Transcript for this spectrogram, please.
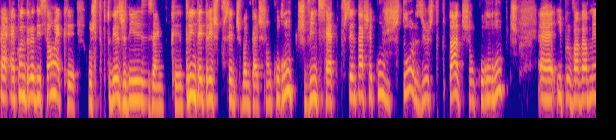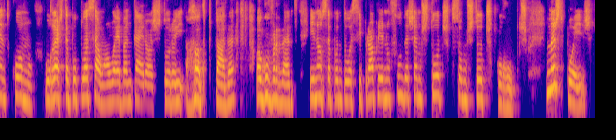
A, a, contradição é que os portugueses dizem que 33% dos banqueiros são corruptos, 27% acha que os gestores e os deputados são corruptos uh, e provavelmente como o resto da população ou é banqueiro ou gestor ou, deputada ou governante e não se apontou a si própria, no fundo achamos todos que somos todos corruptos. Mas depois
